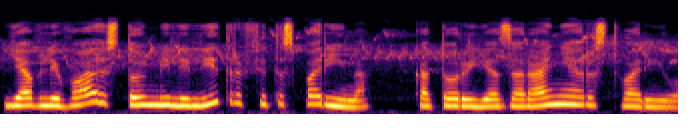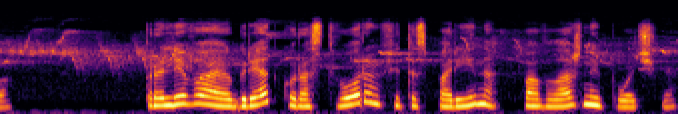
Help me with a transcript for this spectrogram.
я вливаю 100 мл фитоспорина, который я заранее растворила. Проливаю грядку раствором фитоспорина по влажной почве.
